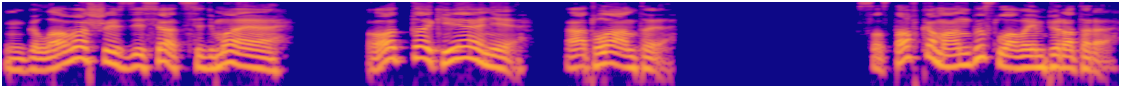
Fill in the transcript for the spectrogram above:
Глава 67. Вот такие они, атланты. Состав команды Слава Императора.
